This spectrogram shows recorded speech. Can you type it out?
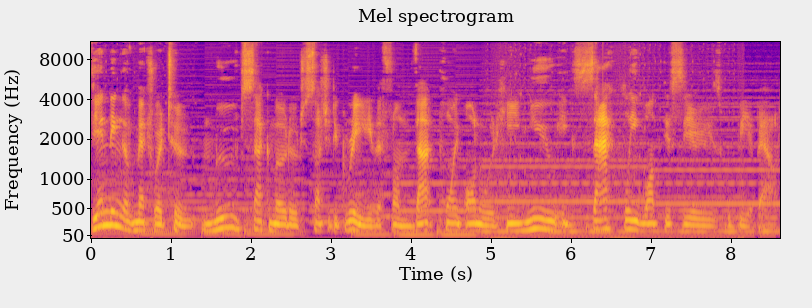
The ending of Metroid 2 moved Sakamoto to such a degree that from that point onward he knew exactly what this series would be about.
